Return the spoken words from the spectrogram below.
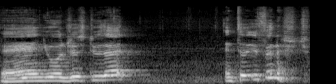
And you will just do that until you're finished.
